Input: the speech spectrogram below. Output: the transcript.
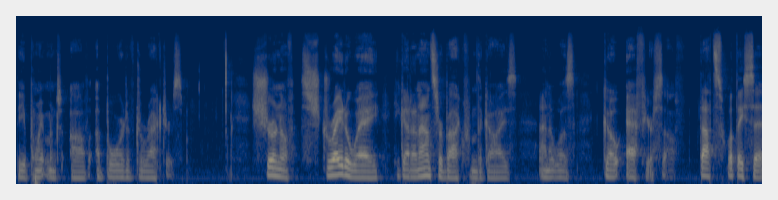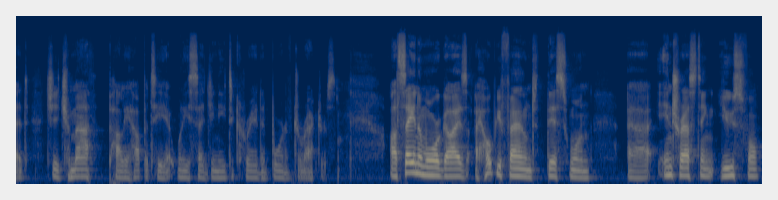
the appointment of a board of directors. Sure enough, straight away, he got an answer back from the guys, and it was, go F yourself. That's what they said to Chamath Palihapitiya when he said you need to create a board of directors. I'll say no more, guys. I hope you found this one uh, interesting, useful.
